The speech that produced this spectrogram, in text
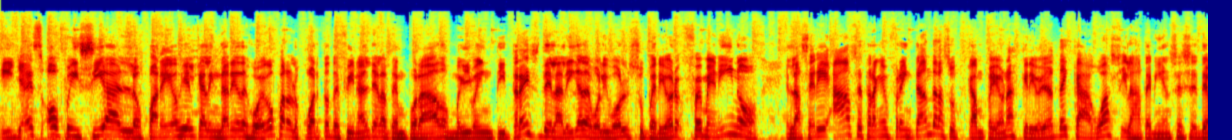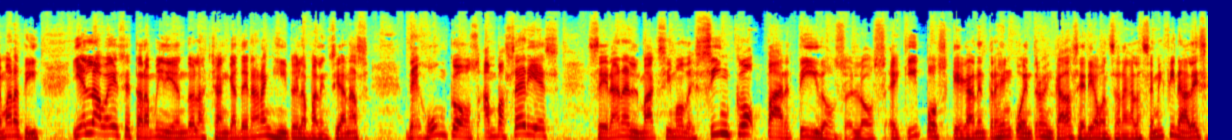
Y ya es oficial los pareos y el calendario de juegos para los cuartos de final de la temporada 2023 de la Liga de Voleibol Superior Femenino. En la Serie A se estarán enfrentando a las subcampeonas criollas de Caguas y las atenienses de Manatí. Y en la B se estarán midiendo las changas de Naranjito y las valencianas de Juncos. Ambas series serán al máximo de cinco partidos. Los equipos que ganen tres encuentros en cada serie avanzarán a las semifinales,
